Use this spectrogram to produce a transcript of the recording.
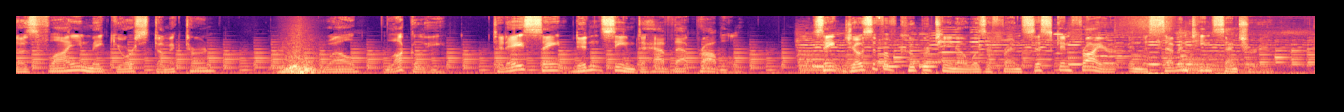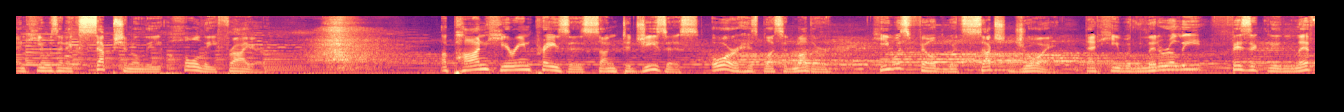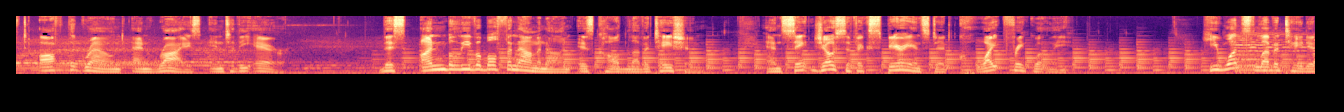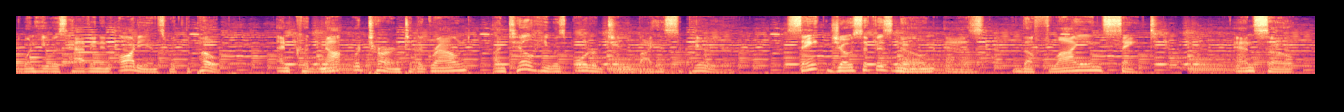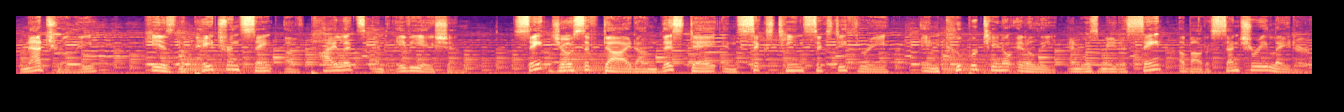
Does flying make your stomach turn? Well, luckily, today's saint didn't seem to have that problem. St. Joseph of Cupertino was a Franciscan friar in the 17th century, and he was an exceptionally holy friar. Upon hearing praises sung to Jesus or his Blessed Mother, he was filled with such joy that he would literally physically lift off the ground and rise into the air. This unbelievable phenomenon is called levitation, and St. Joseph experienced it quite frequently. He once levitated when he was having an audience with the Pope and could not return to the ground until he was ordered to by his superior. St. Joseph is known as the Flying Saint, and so, naturally, he is the patron saint of pilots and aviation. St. Joseph died on this day in 1663 in Cupertino, Italy, and was made a saint about a century later.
